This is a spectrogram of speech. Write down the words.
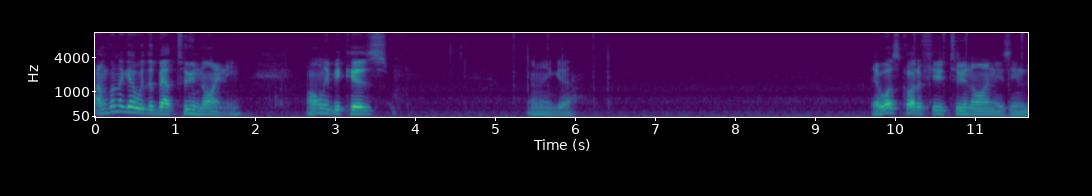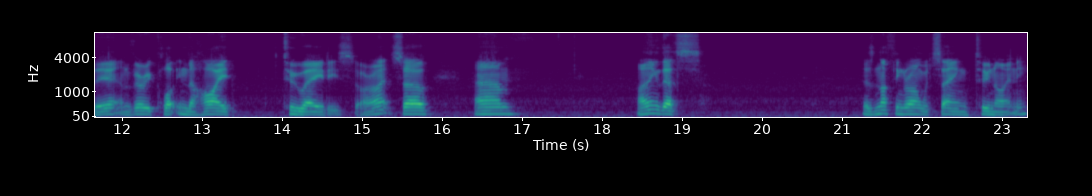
I'm gonna go with about 290, only because there you go. There was quite a few 290s in there, and very close in the high 280s. All right, so um, I think that's there's nothing wrong with saying 290.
